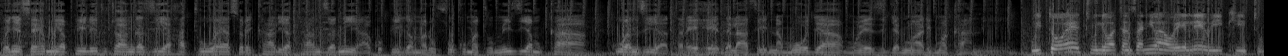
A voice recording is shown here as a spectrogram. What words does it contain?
Kwenye sehemu ya pili tutaangazia hatua ya serikali ya Tanzania kupiga marufuku matumizi ya mkaa kuanzia tarehe 31 mwezi Januari mwakani. Wito wetu ni Watanzania waelewe hii kitu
